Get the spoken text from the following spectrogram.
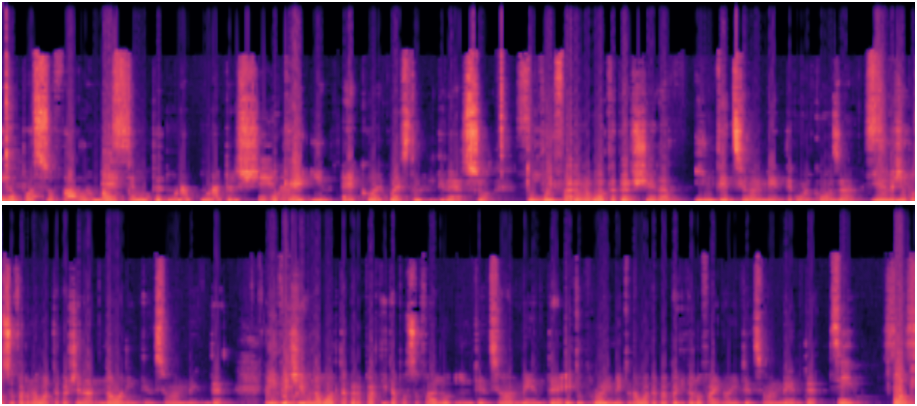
io posso farlo al massimo Ecco. per una, una per scena. Ok, in- ecco, è questo il diverso. Tu Sì. puoi fare una volta per scena intenzionalmente qualcosa, Sì. io invece posso fare una volta per scena non intenzionalmente, e invece Ah. io una volta per partita posso farlo intenzionalmente, e tu probabilmente una volta per partita lo fai non intenzionalmente. Sì? Sì, ok,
